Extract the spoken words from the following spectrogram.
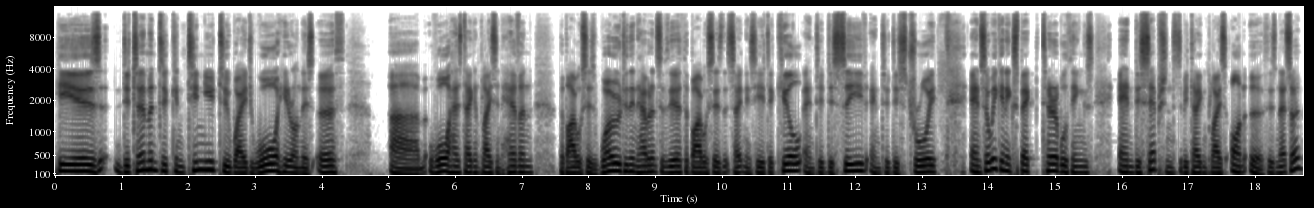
He is determined to continue to wage war here on this earth. Um, war has taken place in heaven. The Bible says, Woe to the inhabitants of the earth. The Bible says that Satan is here to kill and to deceive and to destroy. And so we can expect terrible things and deceptions to be taking place on earth. Isn't that so?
